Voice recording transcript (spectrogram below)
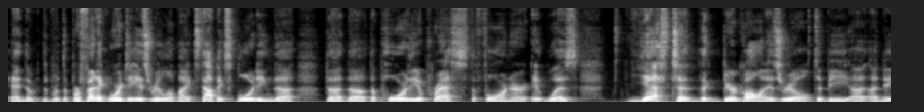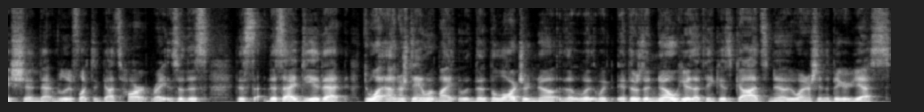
and the, the, the, prophetic word to Israel of like stop exploiting the, the the the poor, the oppressed, the foreigner. It was yes to the bigger call on Israel to be a, a, nation that really reflected God's heart, right? So this this this idea that do I understand what my the, the larger no the, what, what, if there's a no here that I think is God's no, do I understand the bigger yes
